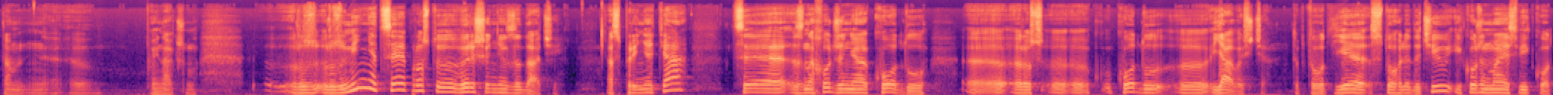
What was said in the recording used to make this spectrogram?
там е, е, по-інакшому. Роз, розуміння це просто вирішення задачі. А сприйняття це знаходження коду, е, роз, коду явища. Тобто, от є 100 глядачів, і кожен має свій код.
